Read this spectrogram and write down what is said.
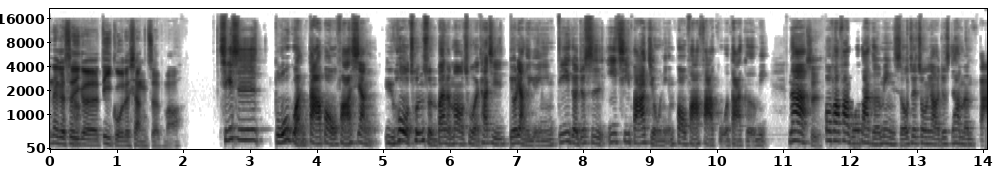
那个是一个帝国的象征吗？其实博物馆大爆发，像雨后春笋般的冒出来，它其实有两个原因。第一个就是一七八九年爆发法国大革命，那爆发法国大革命的时候，最重要就是他们把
